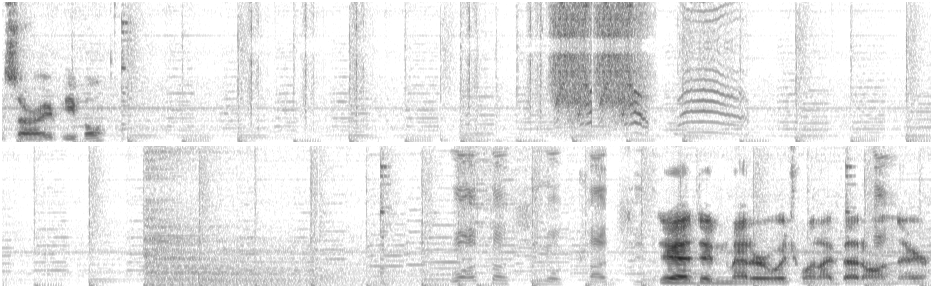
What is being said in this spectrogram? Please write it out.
I'm sorry, people. Yeah, it didn't matter which one I bet on there,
